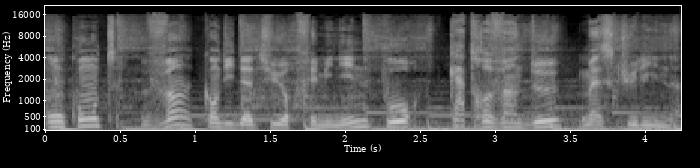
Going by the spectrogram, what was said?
on compte 20 candidatures féminines pour 82 masculines.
